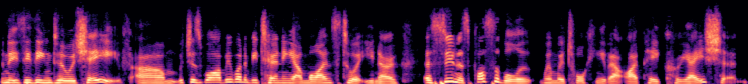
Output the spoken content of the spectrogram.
an easy thing to achieve, um, which is why we want to be turning our minds to it, you know, as soon as possible when we're talking about IP creation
